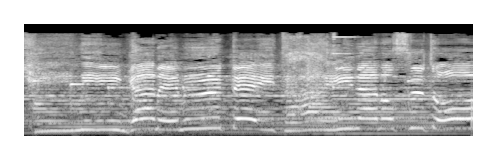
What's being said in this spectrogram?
君が眠っていた稲のストーリー。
